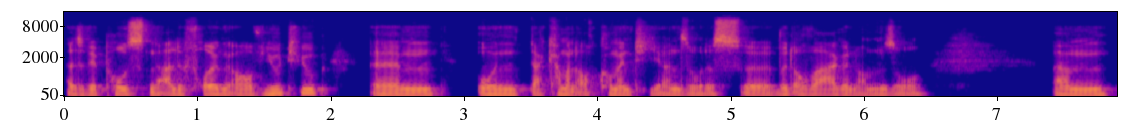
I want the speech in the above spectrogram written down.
Also wir posten alle Folgen auch auf YouTube ähm, und da kann man auch kommentieren. So, das äh, wird auch wahrgenommen so. Ähm,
